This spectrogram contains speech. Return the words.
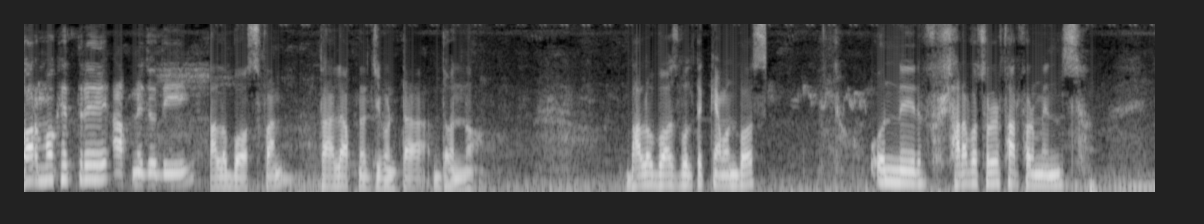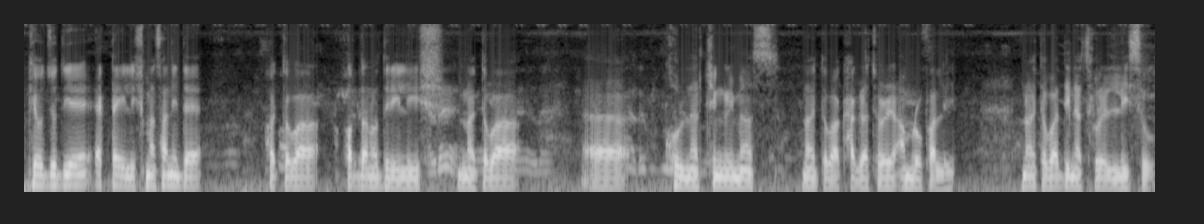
কর্মক্ষেত্রে আপনি যদি ভালো বস পান, তাহলে আপনার জীবনটা ধন্য। ভালো বস বলতে কেমন বস অন্যের সারা বছরের পারফরমেন্স কেউ যদি একটা ইলিশ মাছ আনি দেয়, হয়তোবা পদ্মা নদীর ইলিশ, নয়তোবা খুলনার চিংড়ি মাছ, নয়তোবা খাগড়াছড়ির আম্রপালি, নয়তোবা দিনাজপুরের লিচু।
